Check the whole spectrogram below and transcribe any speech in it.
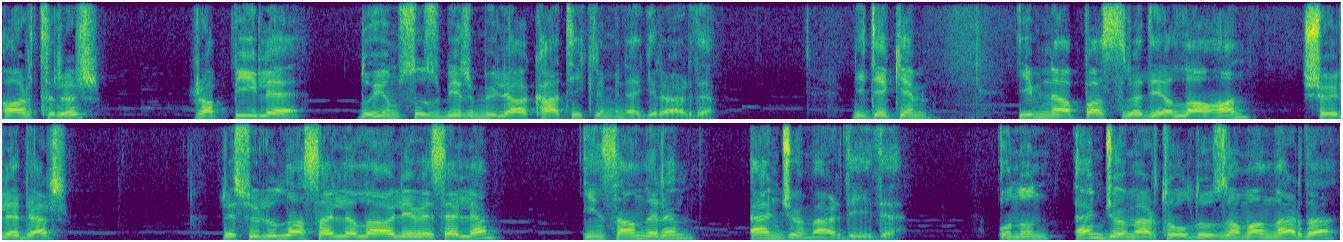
artırır, Rabbi ile doyumsuz bir mülakat iklimine girerdi. Nitekim İbn Abbas radıyallahu an şöyle der. Resulullah sallallahu aleyhi ve sellem insanların en cömertiydi. Onun en cömert olduğu zamanlar da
